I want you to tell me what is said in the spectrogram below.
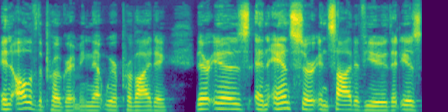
in all of the programming that we're providing. There is an answer inside of you that is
